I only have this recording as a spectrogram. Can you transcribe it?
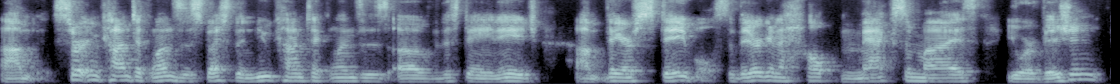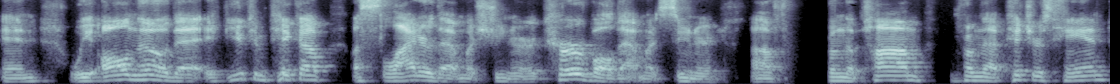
Um, certain contact lenses, especially the new contact lenses of this day and age, um, they are stable. So they're going to help maximize your vision. And we all know that if you can pick up a slider that much sooner, a curveball that much sooner, uh, from the palm, from that pitcher's hand,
